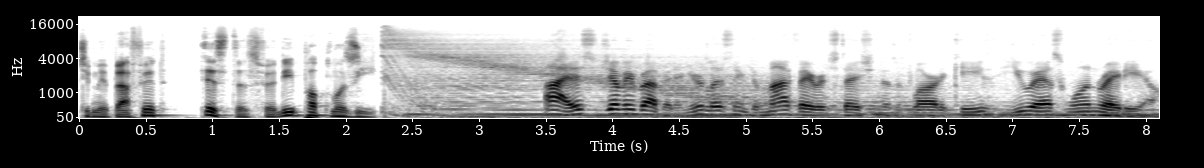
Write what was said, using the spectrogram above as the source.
Jimmy Buffett ist es für die Popmusik. Hi, this is Jimmy Buffett, and you're listening to my favorite station in the Florida Keys, US 1 Radio,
